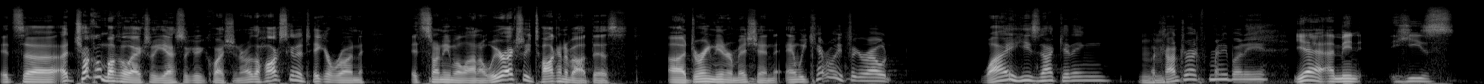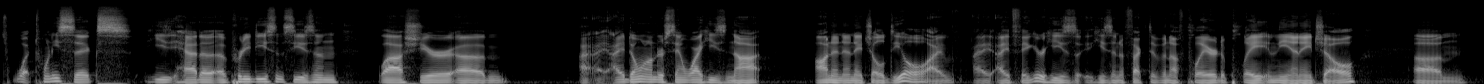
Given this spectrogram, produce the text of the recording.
it's uh, a Chuckle Muckle actually asked a good question. Are the Hawks going to take a run at Sonny Milano? We were actually talking about this uh, during the intermission, and we can't really figure out why he's not getting a contract from anybody. Yeah, I mean, he's what 26. He had a, a pretty decent season last year. Um, I, I don't understand why he's not on an NHL deal. I've, I I figure he's he's an effective enough player to play in the NHL. Um,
